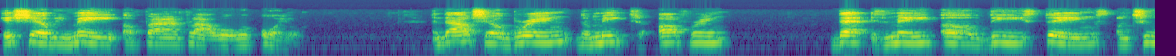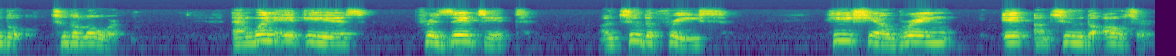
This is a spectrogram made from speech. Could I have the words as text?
it shall be made of fine flour with oil. And thou shalt bring the meat offering that is made of these things unto the to the Lord. And when it is presented unto the priest, he shall bring it unto the altar.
